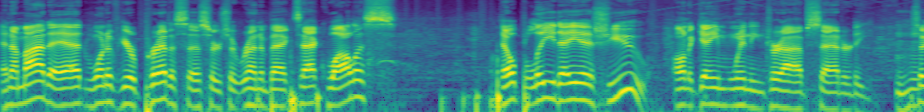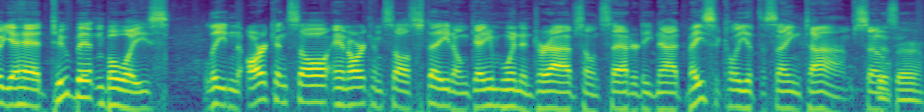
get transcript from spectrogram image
and I might add, one of your predecessors at running back, Zach Wallace, helped lead ASU on a game winning drive Saturday. So you had two Benton boys leading Arkansas and Arkansas State on game winning drives on Saturday night, basically at the same time. So, Yes, sir.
